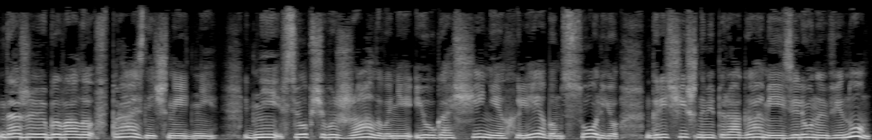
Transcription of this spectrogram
Даже бывало в праздничные дни, дни всеобщего жалования и угощения хлебом, солью, гречишными пирогами и зеленым вином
